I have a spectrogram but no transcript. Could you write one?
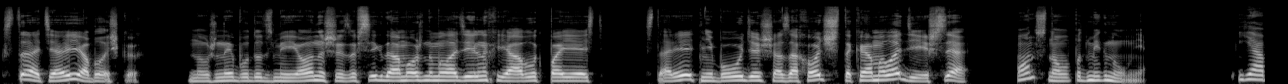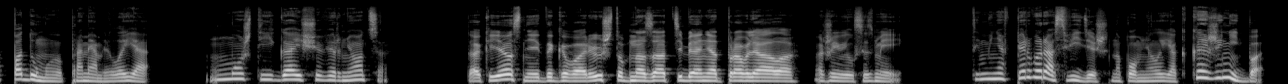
Кстати, о яблочках. Нужны будут змеёныши, завсегда можно молодильных яблок поесть. Стареть не будешь, а захочешь, так и омолодишься». Он снова подмигнул мне. «Я подумаю», — промямлила я. «Может, яга еще вернется?» «Так я с ней договорюсь, чтобы назад тебя не отправляла», — оживился змей. «Ты меня в первый раз видишь», — напомнила я. «Какая женитьба?»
